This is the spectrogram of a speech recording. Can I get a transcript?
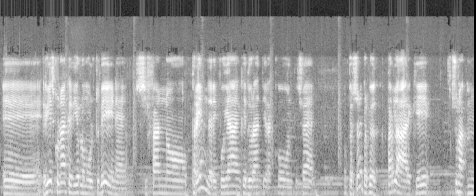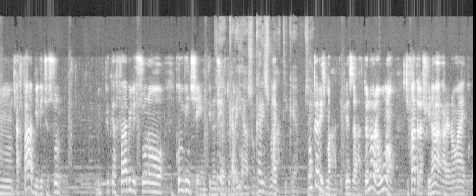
eh, riescono anche a dirlo molto bene, si fanno prendere poi anche durante i racconti, cioè sono persone proprio a parlare che sono mm, affabili, cioè sono, più che affabili sono convincenti in un sì, certo cari- sono carismatiche. Ecco. Sì. Sono carismatiche, esatto. Allora uno si fa trascinare, no? Ecco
